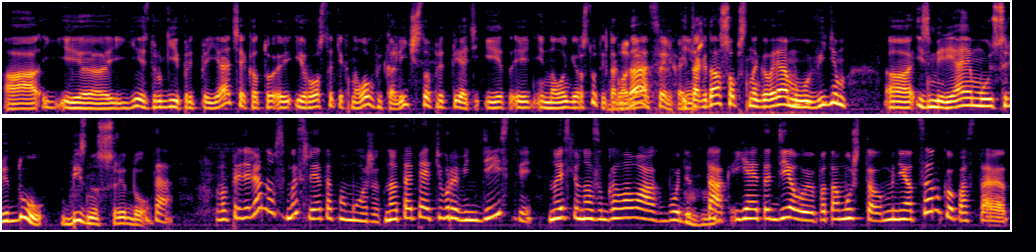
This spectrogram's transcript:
а и, есть другие предприятия, которые, и рост этих налогов, и количество предприятий, и, и, и налоги растут. И тогда, цель, и тогда, собственно говоря, мы увидим э, измеряемую среду, бизнес-среду. Да. В определенном смысле это поможет. Но это опять уровень действий. Но если у нас в головах будет угу. так, я это делаю, потому что мне оценку поставят,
